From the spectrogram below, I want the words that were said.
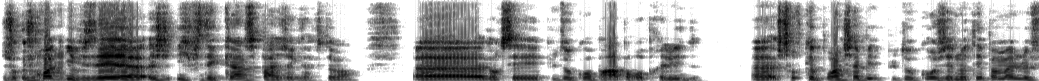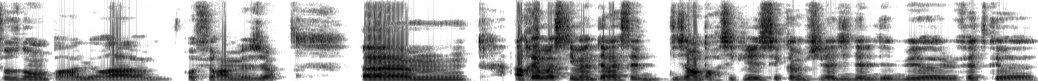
Je, je crois mhm. qu'il faisait, euh, il faisait 15 pages exactement. Euh, donc c'est plutôt court par rapport au prélude. Euh, je trouve que pour un chapitre plutôt court, j'ai noté pas mal de choses dont on parlera au fur et à mesure. Euh, après, moi, ce qui m'intéressait déjà en particulier, c'est comme tu l'as dit dès le début, euh, le fait que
